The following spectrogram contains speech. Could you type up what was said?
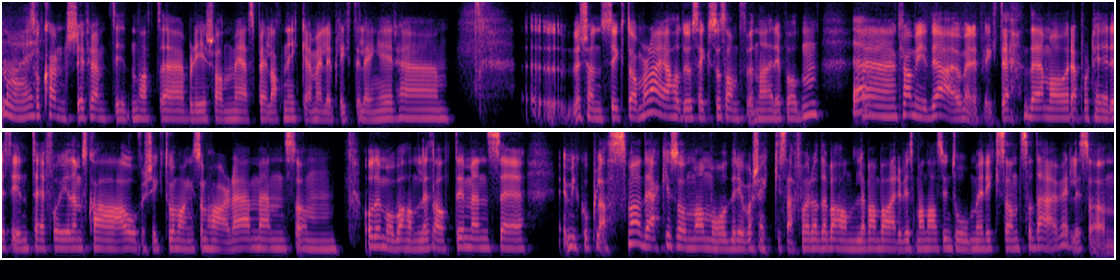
Nei. Så kanskje i fremtiden at det blir sånn med e-spill at den ikke er meldepliktig lenger. Eh, Kjønnssykdommer, da. Jeg hadde jo Sex og samfunn her i poden. Ja. Eh, Klamydia er jo meldepliktig. Det må rapporteres inn til FHI. De skal ha oversikt over hvor mange som har det, men sånn, og det må behandles alltid. Mens eh, mykoplasma det er ikke sånn man må drive og sjekke seg for, og det behandler man bare hvis man har symptomer. Så det er veldig sånn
